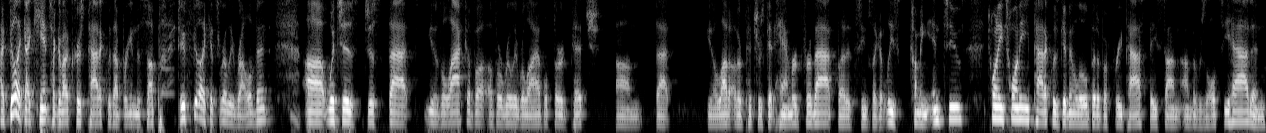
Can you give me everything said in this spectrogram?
I feel like I can't talk about Chris Paddack without bringing this up, but I do feel like it's really relevant, uh, which is just that you know the lack of a of a really reliable third pitch. Um, that you know a lot of other pitchers get hammered for that, but it seems like at least coming into 2020, Paddack was given a little bit of a free pass based on on the results he had, and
